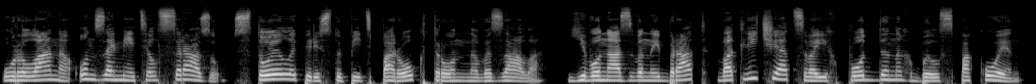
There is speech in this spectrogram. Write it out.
Урлана он заметил сразу, стоило переступить порог тронного зала. Его названный брат, в отличие от своих подданных, был спокоен.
